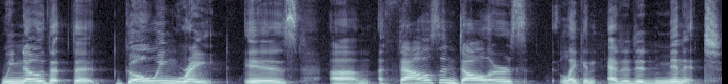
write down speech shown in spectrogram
we know that the going rate is um, $1,000, like an edited minute.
